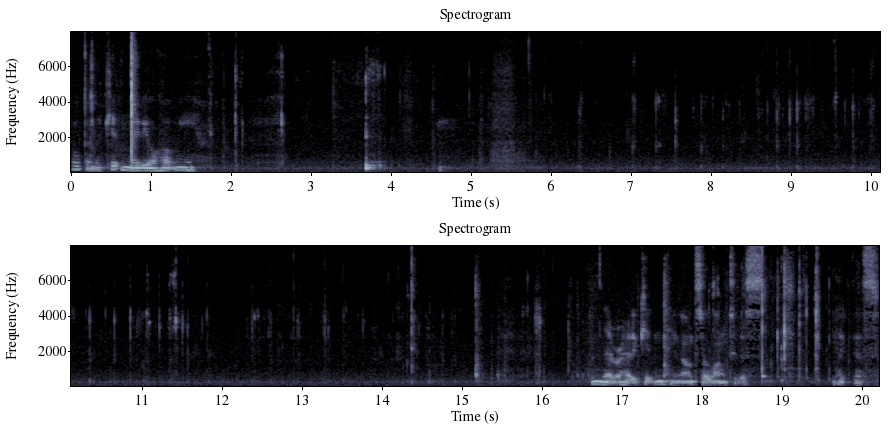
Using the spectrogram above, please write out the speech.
Hoping the kitten lady will help me never had a kitten hang on so long to this, like this.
